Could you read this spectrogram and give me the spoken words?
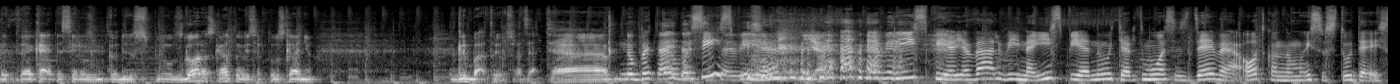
bet eh, kā tas ir, uz, kad jūs uz gora skatuvis ar to skaņu. Gribētu jūs redzēt. Jā, Nu, bet tā būs īspēja. jā. Jau ir izpēja, vēl viena izpēja noķert mūsu dzīvē, otkon no mūsu studijas.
